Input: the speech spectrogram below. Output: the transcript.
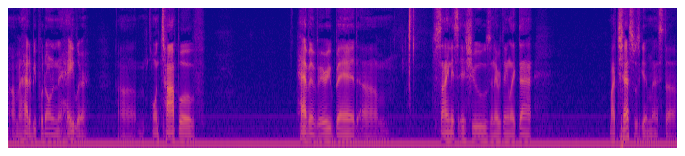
Um, I had to be put on an inhaler. Um, on top of having very bad um, sinus issues and everything like that, my chest was getting messed up.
